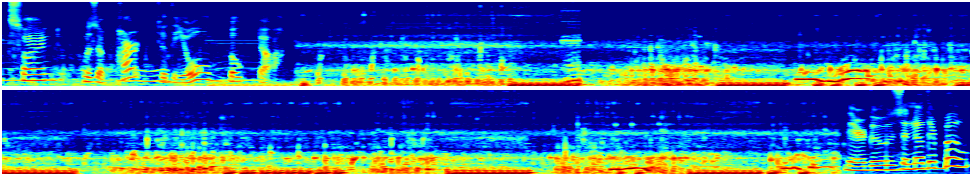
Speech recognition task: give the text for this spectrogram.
next find was a part to the old boat dock. There goes another boat.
